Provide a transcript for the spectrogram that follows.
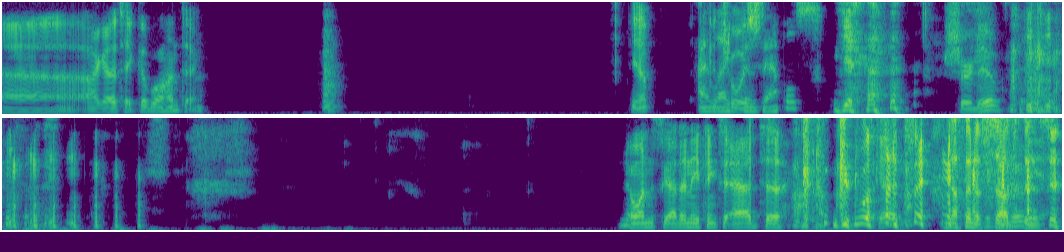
Uh, I gotta take Good Goodwill Hunting. Yep. I Good like choice. those apples. Yeah. Sure do. no one's got anything to add to Goodwill good. Hunting. Nothing of It's a good movie. substance.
